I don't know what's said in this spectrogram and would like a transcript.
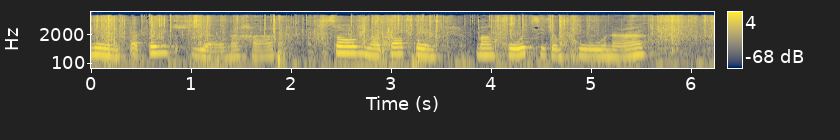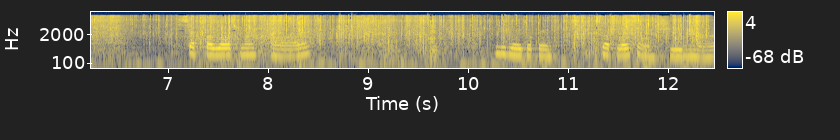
หนึ่งแอปเปิลเขียวนะคะ ส้มแล้วก็เป็นมังคุดสีชมพูนะ สับปะรดนะคะนี่เลยจะเป็นสับปะรดสองชิ้นนะ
